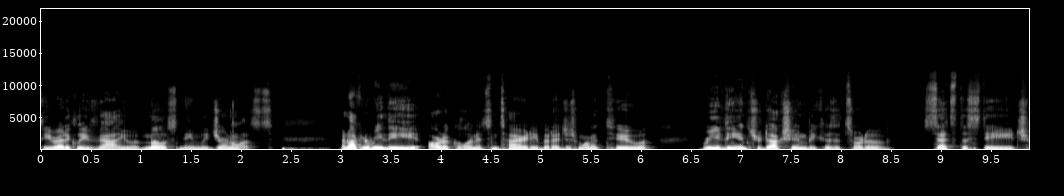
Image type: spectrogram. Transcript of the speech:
theoretically value it most, namely journalists. I'm not going to read the article in its entirety, but I just wanted to read the introduction because it sort of sets the stage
